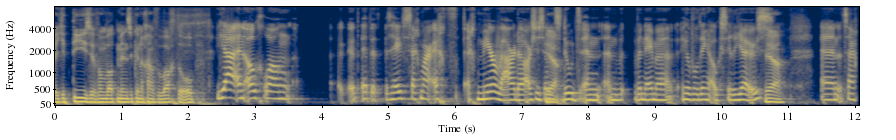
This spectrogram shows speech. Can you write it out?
beetje teasen van wat mensen kunnen gaan verwachten op... ja, en ook gewoon. Het, het, het- heeft zeg maar echt, echt meerwaarde als je zoiets Ja. doet. En, en we- nemen heel veel dingen ook serieus. Ja, En het, zijn,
